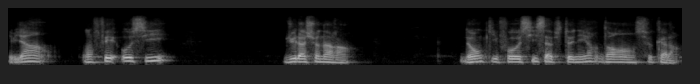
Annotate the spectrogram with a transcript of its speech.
eh bien, on fait aussi du lachonara. Donc, il faut aussi s'abstenir dans ce cas-là.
